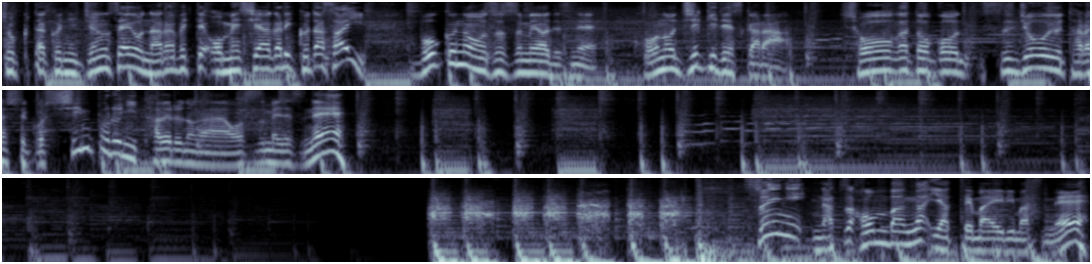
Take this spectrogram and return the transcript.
食卓に純菜を並べてお召し上がりください。僕のおすすめはですね、この時期ですから、生姜とこう、酢醤油垂らしてこう、シンプルに食べるのがおすすめですね。ついに夏本番がやってまいりますね。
